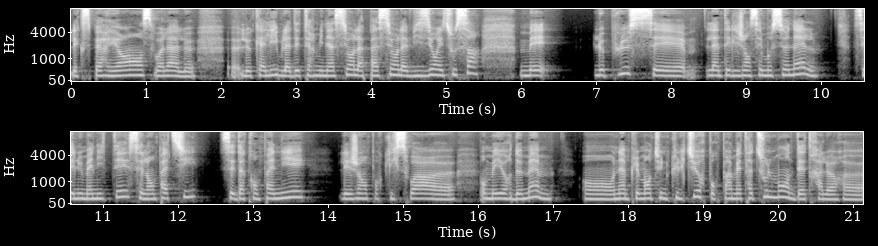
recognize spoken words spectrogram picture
l'expérience, voilà, le, euh, le calibre, la détermination, la passion, la vision et tout ça. Mais le plus, c'est l'intelligence émotionnelle, c'est l'humanité, c'est l'empathie, c'est d'accompagner les gens pour qu'ils soient euh, au meilleur d'eux-mêmes on implémente une culture pour permettre à tout le monde d'être à leur euh,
